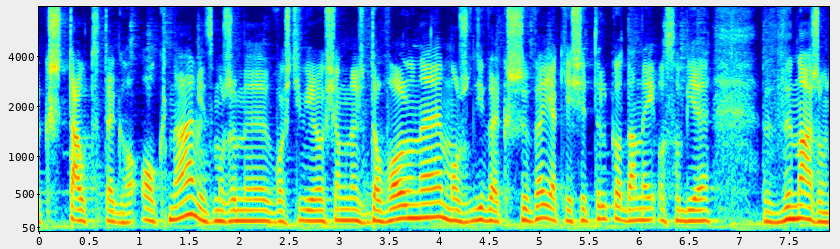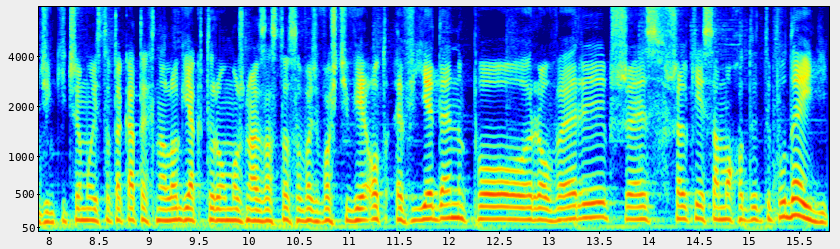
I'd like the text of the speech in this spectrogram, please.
e, kształt tego okna, więc możemy właściwie osiągnąć dowolne, możliwe krzywe, jakie się tylko danej osobie wymarzą, dzięki czemu jest to taka technologia, którą można zastosować właściwie od F1 po rowery przez wszelkie samochody typu daily.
